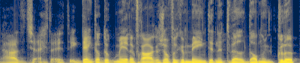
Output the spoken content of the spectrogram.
Ja, het is echt, het- ik denk dat het ook meer de vraag is of een gemeente het wil dan een club.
